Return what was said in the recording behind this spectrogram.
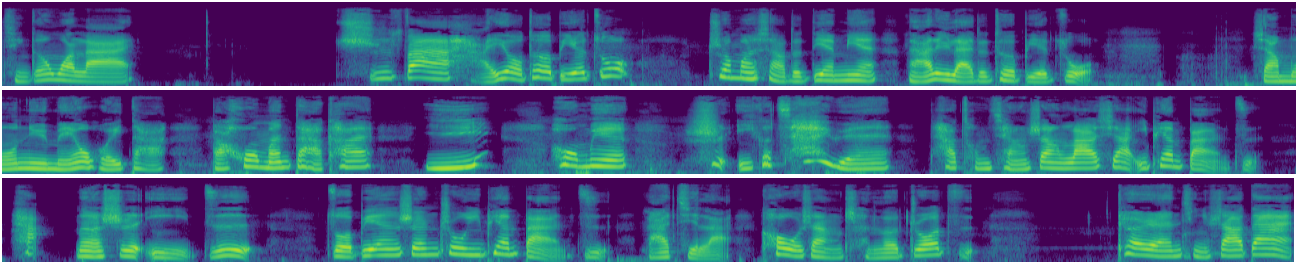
请跟我来。吃饭还有特别座？这么小的店面哪里来的特别座？小魔女没有回答，把后门打开。咦，后面。是一个菜园，他从墙上拉下一片板子，哈，那是椅子。左边伸出一片板子，拉起来扣上成了桌子。客人请稍待，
